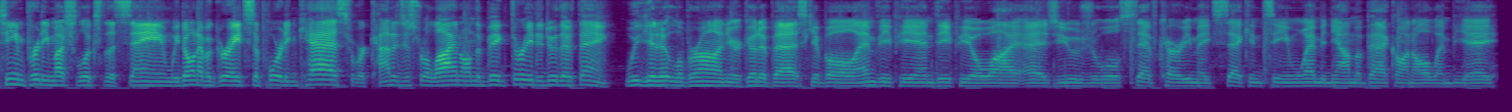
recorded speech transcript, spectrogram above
Team pretty much looks the same. We don't have a great supporting cast. We're kind of just relying on the big three to do their thing. We get it, LeBron. You're good at basketball. MVP and DPOY as usual. Steph Curry makes second team. Wembanyama back on All NBA,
